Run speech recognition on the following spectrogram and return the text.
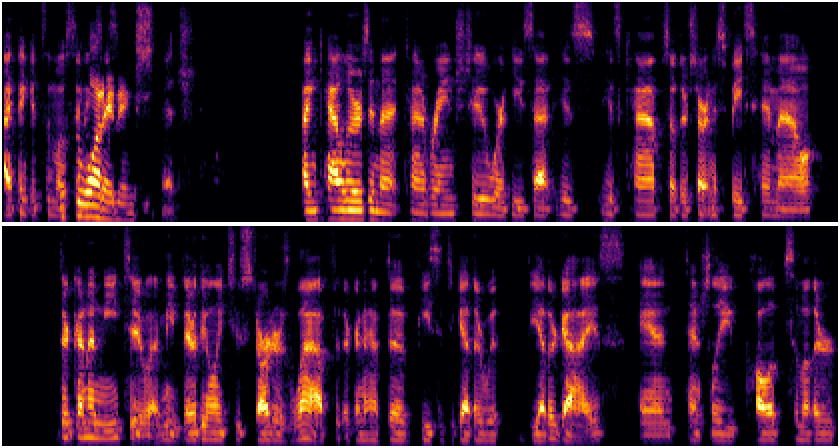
I I think it's the most it's a lot of innings. Pitch and Keller's in that kind of range too, where he's at his his cap, so they're starting to space him out. They're gonna need to. I mean, they're the only two starters left. They're gonna have to piece it together with the other guys and potentially call up some other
